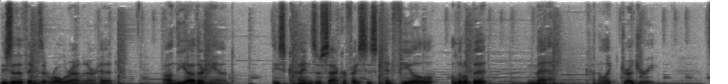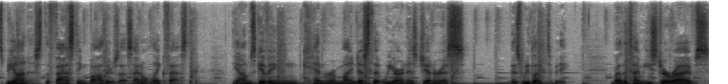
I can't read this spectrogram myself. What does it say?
These are the things that roll around in our head. On the other hand, these kinds of sacrifices can feel a little bit meh, kind of like drudgery. Let's be honest, the fasting bothers us. I don't like fasting. The almsgiving can remind us that we aren't as generous as we'd like to be. By the time Easter arrives,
